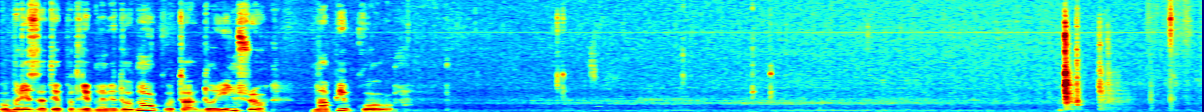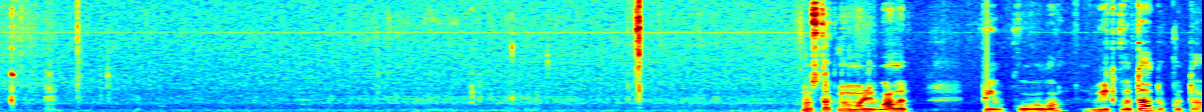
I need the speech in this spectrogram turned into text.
Обрізати потрібно від одного кута до іншого на півколо. Ось так намалювали півколо від кута до кута.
